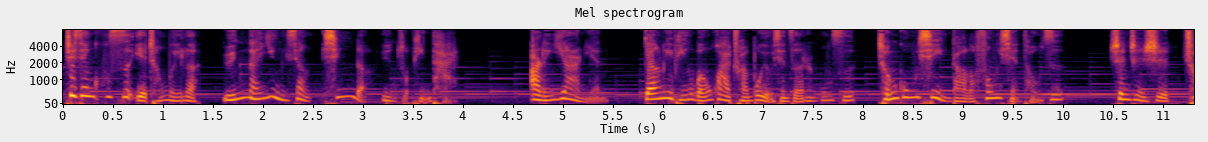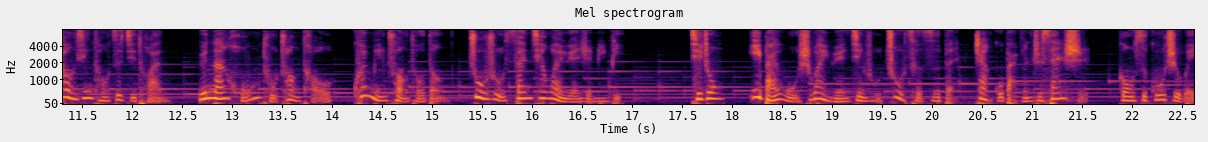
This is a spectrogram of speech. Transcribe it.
这间公司也成为了云南印象新的运作平台。二零一二年，杨丽萍文化传播有限责任公司成功吸引到了风险投资，深圳市创新投资集团、云南红土创投、昆明创投等注入三千万元人民币，其中一百五十万元进入注册资本，占股百分之三十，公司估值为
